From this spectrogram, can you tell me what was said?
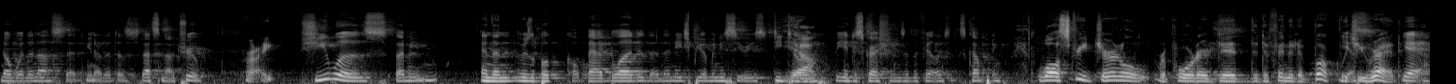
know more than us said, you know, that does that's not true. Right. She was, I mean, and then there was a book called Bad Blood, and then an HBO miniseries detailing Yeah. the indiscretions and the failings of this company. Wall Street Journal reporter did the definitive book, which Yes. you read. Yeah,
